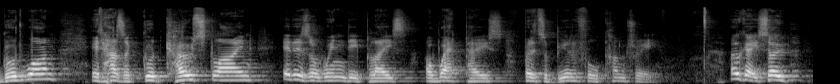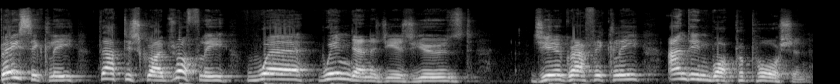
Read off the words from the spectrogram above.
good one. It has a good coastline. It is a windy place, a wet place, but it's a beautiful country. Okay, so basically that describes roughly where wind energy is used geographically and in what proportion.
